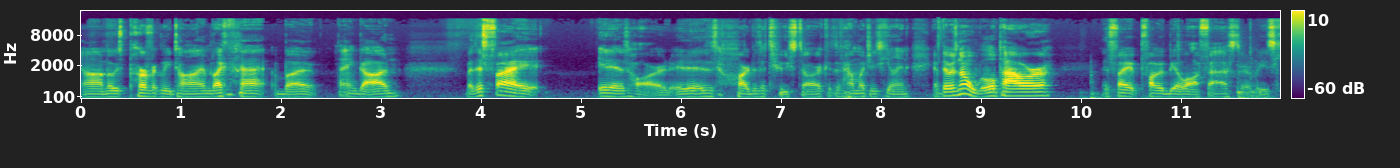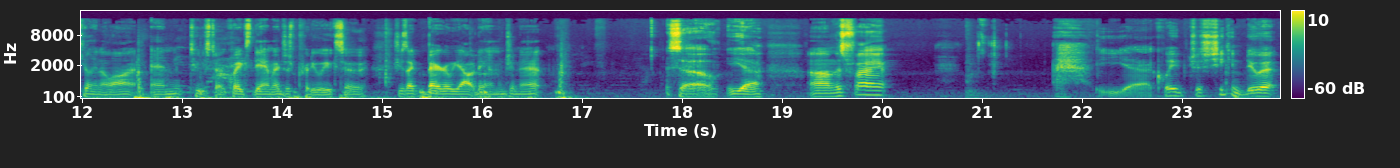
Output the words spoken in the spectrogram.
Um, it was perfectly timed like that, but thank God. But this fight, it is hard. It is hard with a two star because of how much he's healing. If there was no willpower, this fight probably be a lot faster. But he's healing a lot, and two star Quake's damage is pretty weak, so she's like barely out damaging it. So yeah, um, this fight, yeah, Quake just she can do it.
